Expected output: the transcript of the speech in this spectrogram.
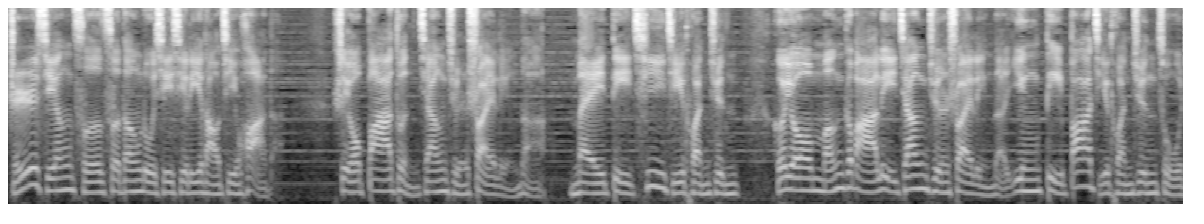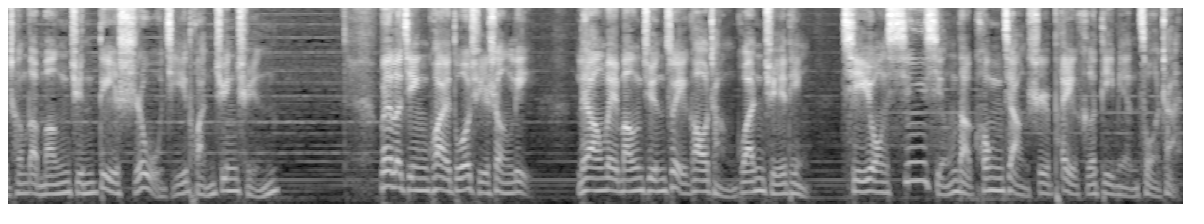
执行此次登陆西西里岛计划的，是由巴顿将军率领的美第七集团军和由蒙哥马利将军率领的英第八集团军组成的盟军第十五集团军群。为了尽快夺取胜利，两位盟军最高长官决定启用新型的空降师配合地面作战。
